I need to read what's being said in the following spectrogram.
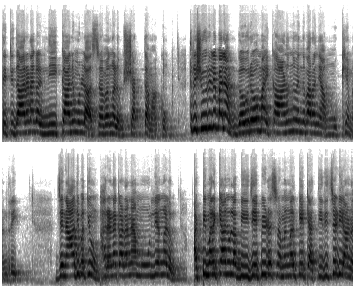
തെറ്റിദ്ധാരണകൾ നീക്കാനുമുള്ള ശ്രമങ്ങളും ശക്തമാക്കും. തൃശൂരിലെ ബലം ഗൗരവമായി കാണുന്നുവെന്ന് പറഞ്ഞ മുഖ്യമന്ത്രി. ജനാധിപത്യവും ഭരണഘടനാ മൂല്യങ്ങളും അട്ടിമറിക്കാനുള്ള ബി ജെ പിയുടെ ശ്രമങ്ങൾക്കേറ്റ തിരിച്ചടിയാണ്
